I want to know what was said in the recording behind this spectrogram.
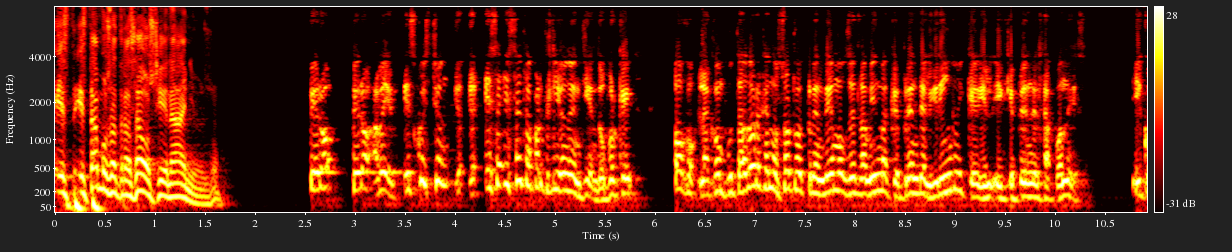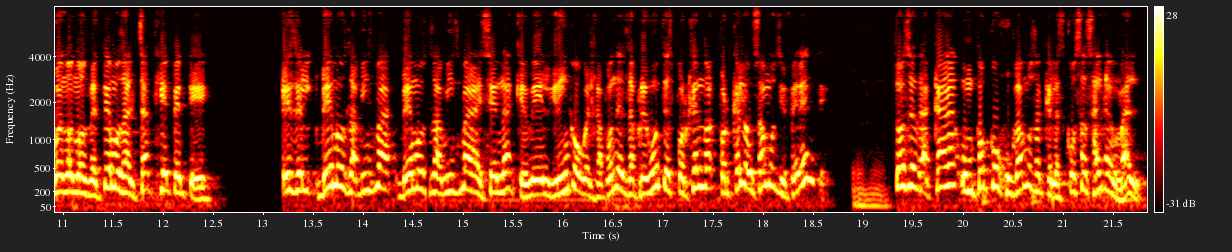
estamos atrasados 100 años, ¿no? Pero, pero, a ver, es cuestión, esa, esa, es la parte que yo no entiendo, porque, ojo, la computadora que nosotros prendemos es la misma que prende el gringo y que, y que prende el japonés. Y cuando nos metemos al chat GPT, es el, vemos, la misma, vemos la misma escena que ve el gringo o el japonés. La pregunta es ¿por qué, no, por qué la usamos diferente? Entonces acá un poco jugamos a que las cosas salgan mal.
